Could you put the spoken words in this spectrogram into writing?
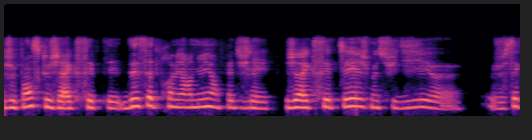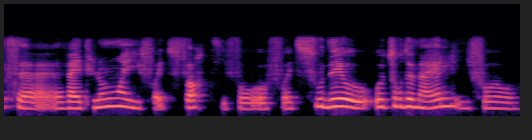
je pense que j'ai accepté. Dès cette première nuit, en fait, j'ai accepté. Je me suis dit, euh, je sais que ça va être long et il faut être forte, il faut, faut être soudée autour de Maël, il faut,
